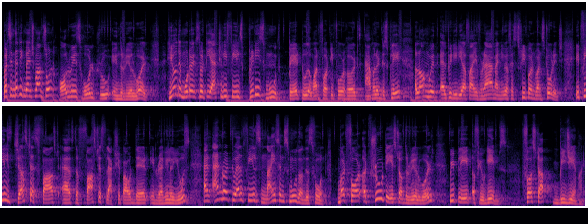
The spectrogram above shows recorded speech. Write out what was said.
but synthetic benchmarks don't always hold true in the real world. Here, the Moto X X30 actually feels pretty smooth paired to the 144Hz AMOLED display along with LPDDR5 RAM and UFS 3.1 storage. It feels just as fast as the fastest flagship out there in regular use and Android 12 feels nice and smooth on this phone. But for a true taste of the real world, we played a few games. First up, BGMI.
